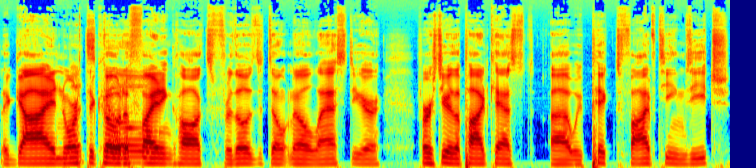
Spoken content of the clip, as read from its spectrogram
the guy, North Let's Dakota go. Fighting Hawks. For those that don't know, last year, first year of the podcast, uh, we picked five teams each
